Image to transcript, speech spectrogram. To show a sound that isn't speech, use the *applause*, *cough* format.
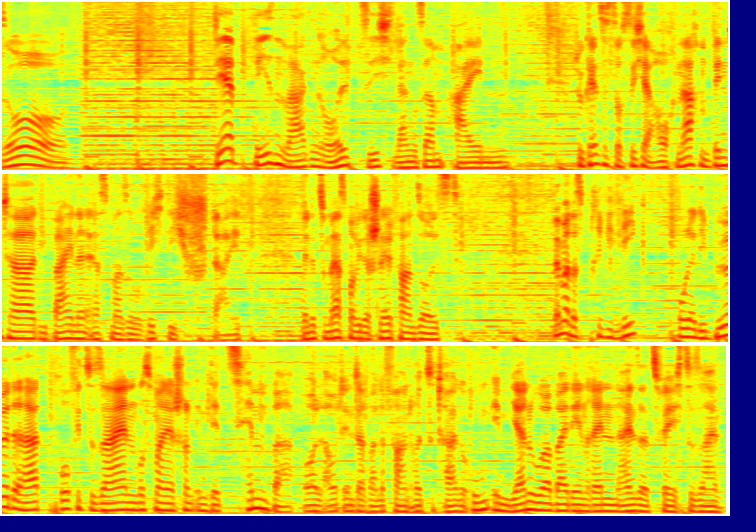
So. Der Besenwagen rollt sich langsam ein. Du kennst es doch sicher auch. Nach dem Winter die Beine erstmal so richtig steif, wenn du zum ersten Mal wieder schnell fahren sollst. Wenn man das Privileg oder die Bürde hat, Profi zu sein, muss man ja schon im Dezember All-Out-Intervalle fahren heutzutage, um im Januar bei den Rennen einsatzfähig zu sein.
